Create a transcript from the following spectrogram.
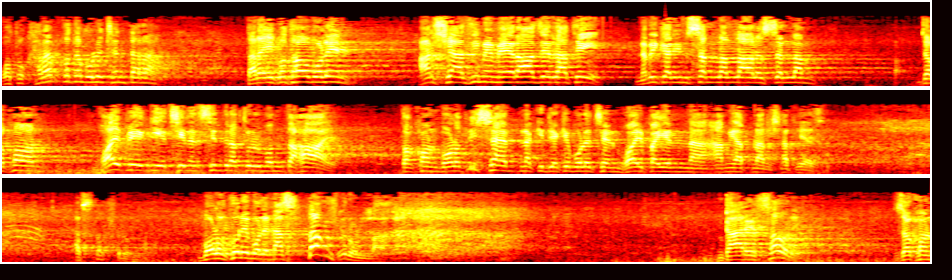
কত খারাপ কথা বলেছেন তারা। তারা কথাও বলেন আর সে আজিমে মেয়েরাজের রাতে নবী করিম সাল্লাহ সাল্লাম যখন ভয় পেয়ে গিয়েছিলেন সিদ্ধাতুল মন্তাহায়, তখন বড় পীর সাহেব নাকি ডেকে বলেছেন, ভয় পাইয়েন না, আমি আপনার সাথে আছি। বড় করে বলেন, আস্তাগফিরুল্লাহ। গারে শহরে যখন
